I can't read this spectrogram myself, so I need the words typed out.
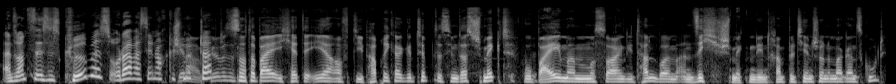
Ansonsten ist es Kürbis, oder, was ihr noch geschmückt Genau, habt? Kürbis ist noch dabei. Ich hätte eher auf die Paprika getippt, dass ihm das schmeckt. Wobei, man muss sagen, die Tannenbäume an sich schmecken den Trampeltieren schon immer ganz gut.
